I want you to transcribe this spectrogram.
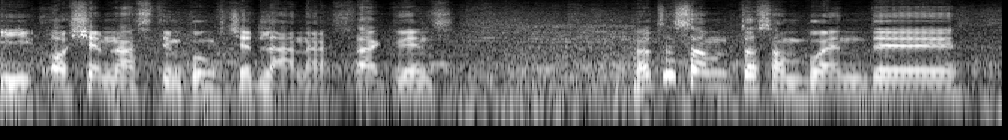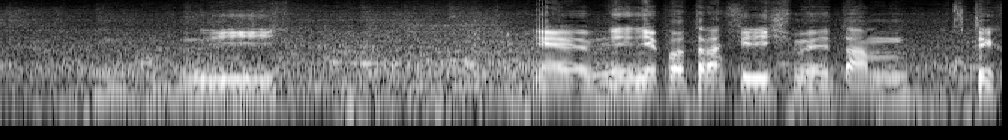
i 18 punkcie dla nas, tak więc no to są, to są błędy i nie wiem, nie, nie potrafiliśmy tam w tych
